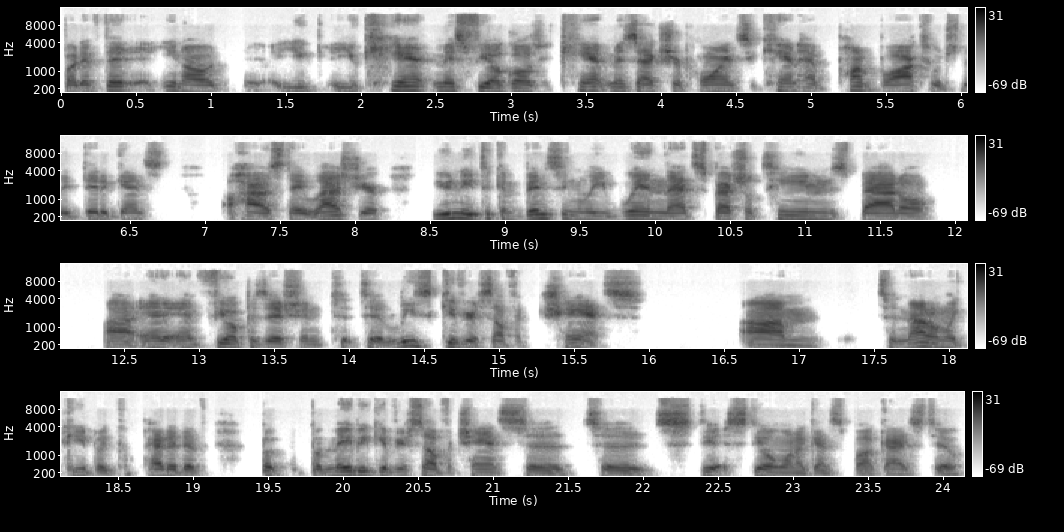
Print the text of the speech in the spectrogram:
But if they, you know, you you can't miss field goals, you can't miss extra points, you can't have punt blocks, which they did against Ohio State last year you need to convincingly win that special teams battle uh, and, and field position to, to at least give yourself a chance um, to not only keep it competitive, but but maybe give yourself a chance to to st- steal one against Buckeyes too.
